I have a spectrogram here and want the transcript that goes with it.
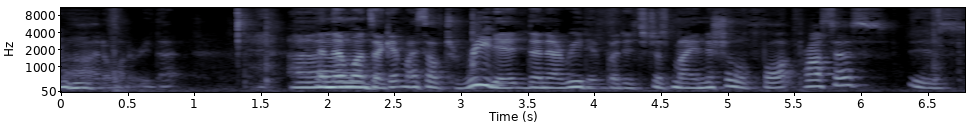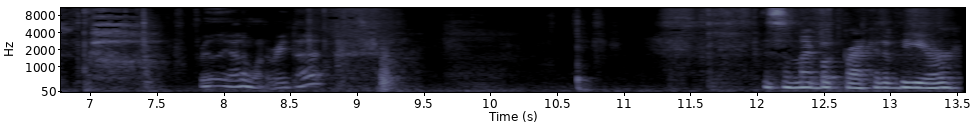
I'm like, "Oh, I don't want to read that. And then once um, I get myself to read it, then I read it. But it's just my initial thought process is really I don't want to read that. This is my book bracket of the year.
